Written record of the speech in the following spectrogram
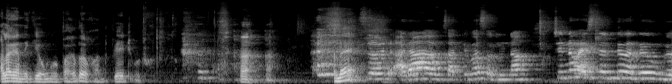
அழகா அன்றைக்கி உங்கள் பக்கத்தில் உட்காந்து பேட்டி கொடுத்துருக்கோம் சார் ஆனா சத்தியமா சொல்லணும்னா சின்ன வயசுல இருந்து வந்து உங்க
